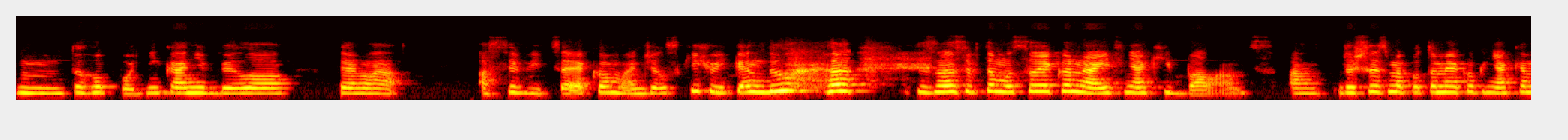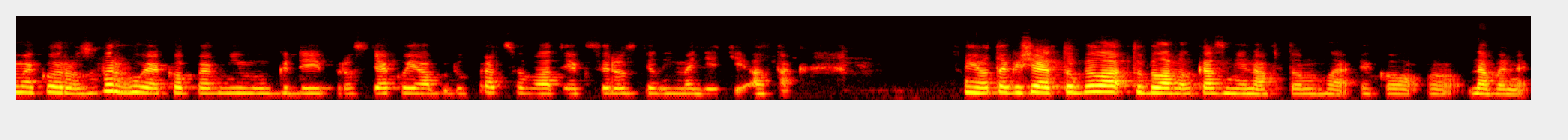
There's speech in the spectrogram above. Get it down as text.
mm, toho podnikání bylo téma asi více jako manželských víkendů, jsme si v tom museli jako najít nějaký balans. A došli jsme potom jako k nějakému jako rozvrhu, jako pevnému, kdy prostě jako já budu pracovat, jak si rozdělíme děti a tak. Jo, takže to byla, to byla velká změna v tomhle, jako navenek,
